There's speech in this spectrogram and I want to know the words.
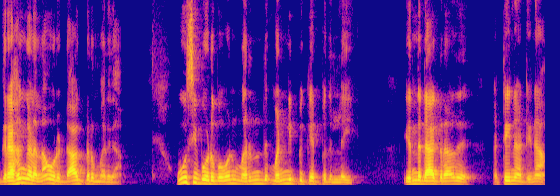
கிரகங்கள் எல்லாம் ஒரு டாக்டர் மாதிரி தான் ஊசி போடுபவன் மருந்து மன்னிப்பு கேட்பதில்லை. எந்த டாக்டராவது டீனா டீனா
